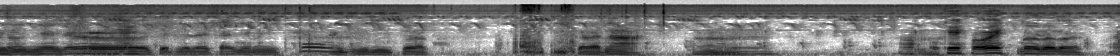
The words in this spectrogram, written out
ดีๆเนี่ยเด้อเจ็บจะได้ใช้ยังมีให้ดีดีเจอเจอหน้าอ่อืามเอาโอเคเฮ้ยโดยโดยโดยอ่า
